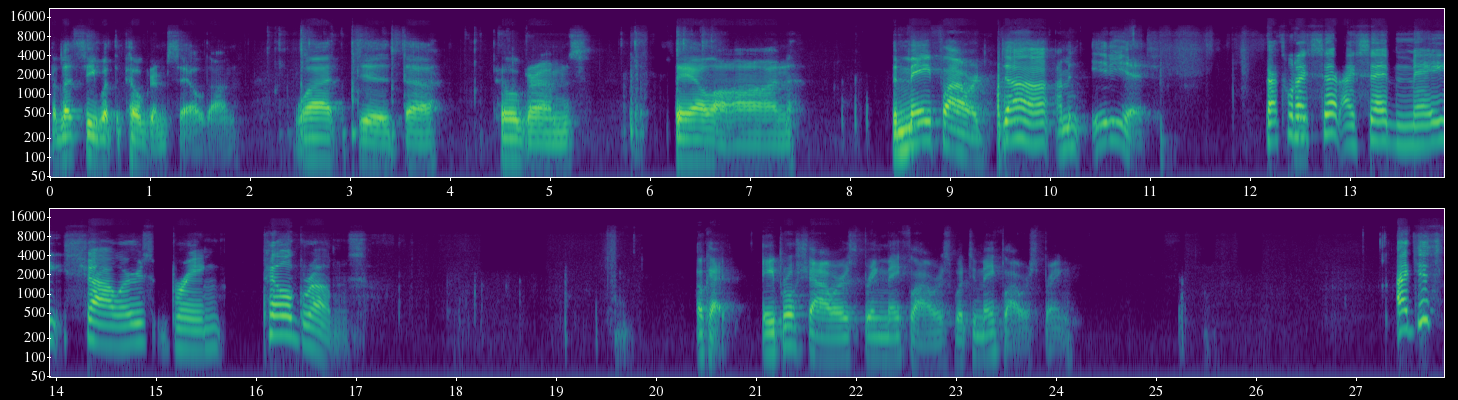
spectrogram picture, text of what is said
But let's see what the pilgrims sailed on. What did the pilgrims sail on? The Mayflower. Duh. I'm an idiot. That's what I said. I said May showers bring pilgrims. Okay. April showers bring Mayflowers. What do Mayflowers bring? I just,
